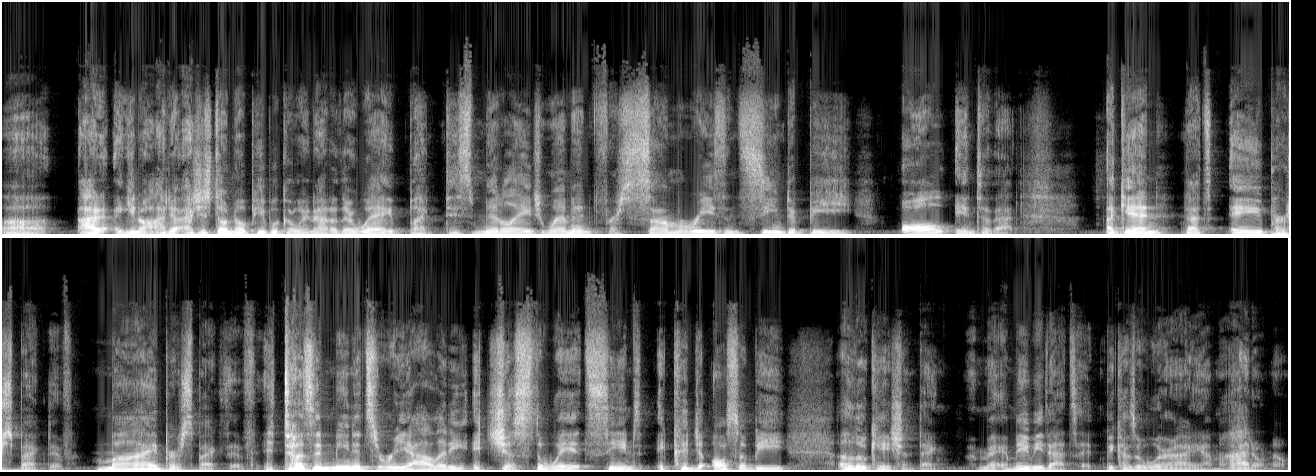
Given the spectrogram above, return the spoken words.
Uh, I, you know, I, I just don't know people going out of their way, but these middle aged women, for some reason, seem to be all into that. Again, that's a perspective, my perspective. It doesn't mean it's a reality. It's just the way it seems. It could also be a location thing. Maybe that's it because of where I am. I don't know.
